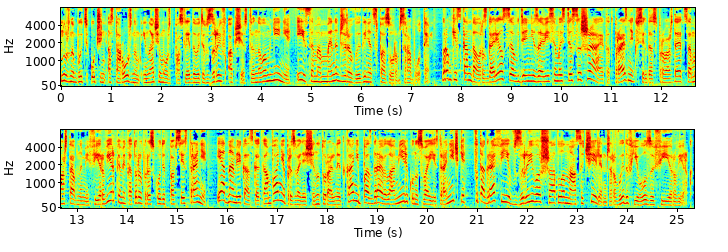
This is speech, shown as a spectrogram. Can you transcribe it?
Нужно быть очень осторожным, иначе может последовать взрыв общественного мнения, и SMM-менеджера выгонят с позором с работы. Громкий скандал разгорелся в День независимости США. Этот праздник всегда сопровождается масштабными фейерверками, которые происходят по всей стране. И одна американская компания, производящая натуральные ткани, поздравила Америку на своей страничке фотографии в взрыва шаттла НАСА Челленджер, выдав его за фейерверк.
